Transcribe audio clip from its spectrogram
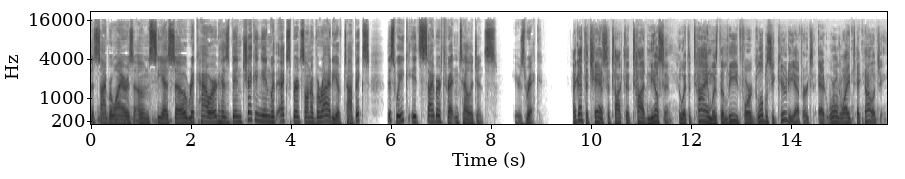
The CyberWire's own CSO, Rick Howard, has been checking in with experts on a variety of topics. This week, it's cyber threat intelligence. Here's Rick. I got the chance to talk to Todd Nielsen, who at the time was the lead for global security efforts at Worldwide Technology.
